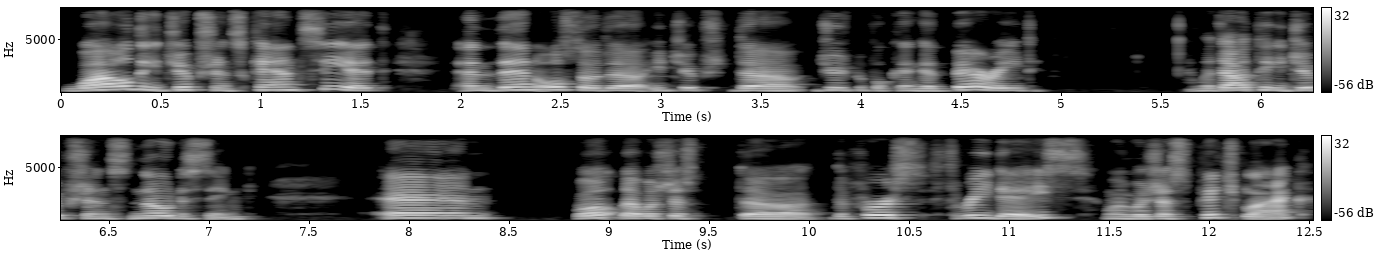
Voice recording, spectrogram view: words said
while the Egyptians can't see it and then also the Egypt the Jewish people can get buried without the Egyptians noticing. And well, that was just the the first three days when it was just pitch black.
